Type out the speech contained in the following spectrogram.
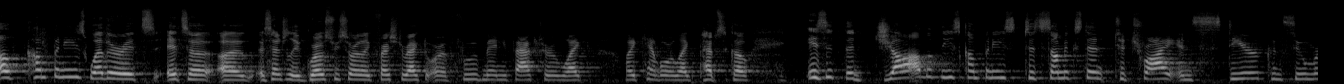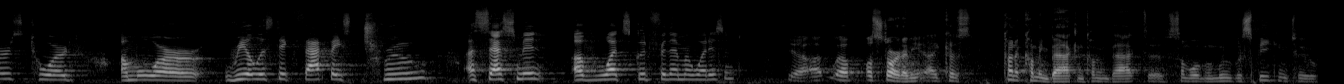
of companies, whether it's, it's a, a, essentially a grocery store like Fresh Direct or a food manufacturer like, like Campbell or like PepsiCo, is it the job of these companies to some extent to try and steer consumers toward a more realistic, fact based, true assessment of what's good for them or what isn't? Yeah, I- well, I'll start. I mean, because kind of coming back and coming back to some of what Mehmood was speaking to,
